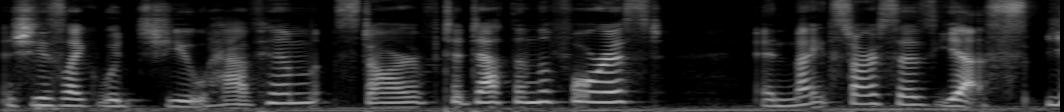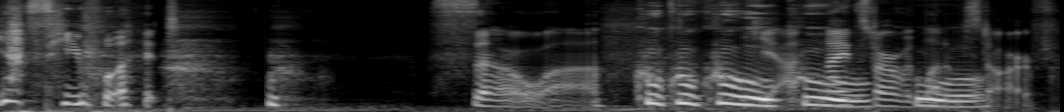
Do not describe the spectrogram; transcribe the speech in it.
And she's like, would you have him starve to death in the forest? And Nightstar says, yes, yes, he would. so, uh, Cool, cool, cool, yeah, cool. Nightstar would let him starve.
